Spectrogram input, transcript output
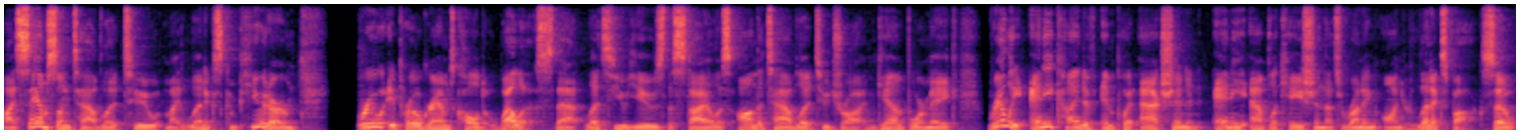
my Samsung tablet to my Linux computer through a program called Weylus that lets you use the stylus on the tablet to draw in GIMP or make really any kind of input action in any application that's running on your Linux box. So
